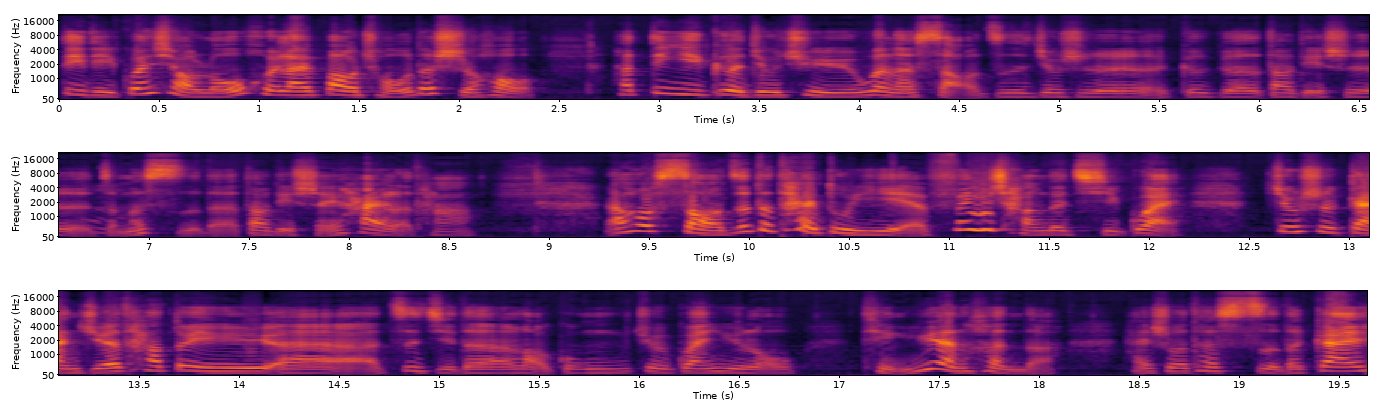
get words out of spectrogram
弟弟关小楼回来报仇的时候，他第一个就去问了嫂子，就是哥哥到底是怎么死的，到底谁害了他？然后嫂子的态度也非常的奇怪，就是感觉她对于呃自己的老公就关玉楼挺怨恨的，还说他死的该。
